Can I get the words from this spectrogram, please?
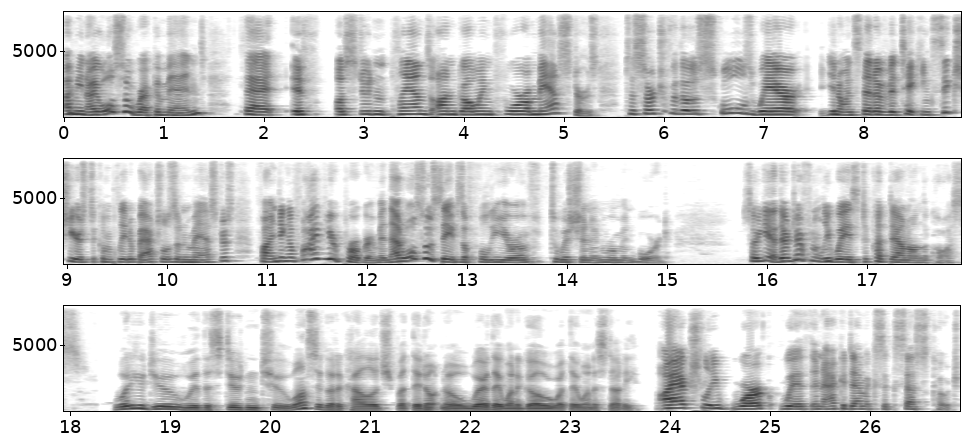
I mean, I also recommend that if a student plans on going for a master's to search for those schools where, you know, instead of it taking six years to complete a bachelor's and master's, finding a five year program. And that also saves a full year of tuition and room and board. So, yeah, there are definitely ways to cut down on the costs. What do you do with a student who wants to go to college, but they don't know where they want to go or what they want to study? I actually work with an academic success coach,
